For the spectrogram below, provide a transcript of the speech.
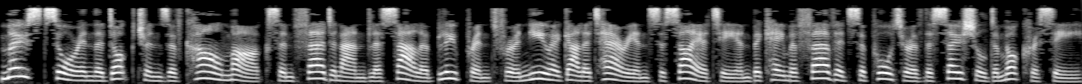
Most saw in the doctrines of Karl Marx and Ferdinand Lassalle a blueprint for a new egalitarian society and became a fervid supporter of the social democracy,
